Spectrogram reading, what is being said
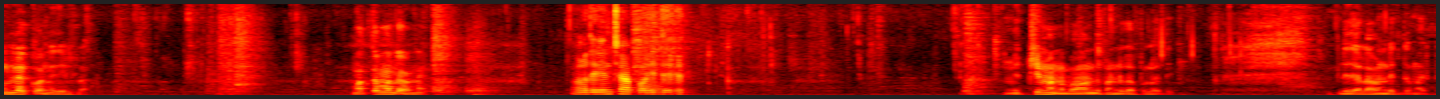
ముళ్ళు ఎక్కువ ఉన్నాయి దీంట్లో. మొత్తం ముళ్ళే ఉన్నాయి. అదేం చేప? ఇది మిర్చి మొన్న బాగుంది పండుగప్పులో అది. ఇది ఎలా ఉండిద్ది మరి.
